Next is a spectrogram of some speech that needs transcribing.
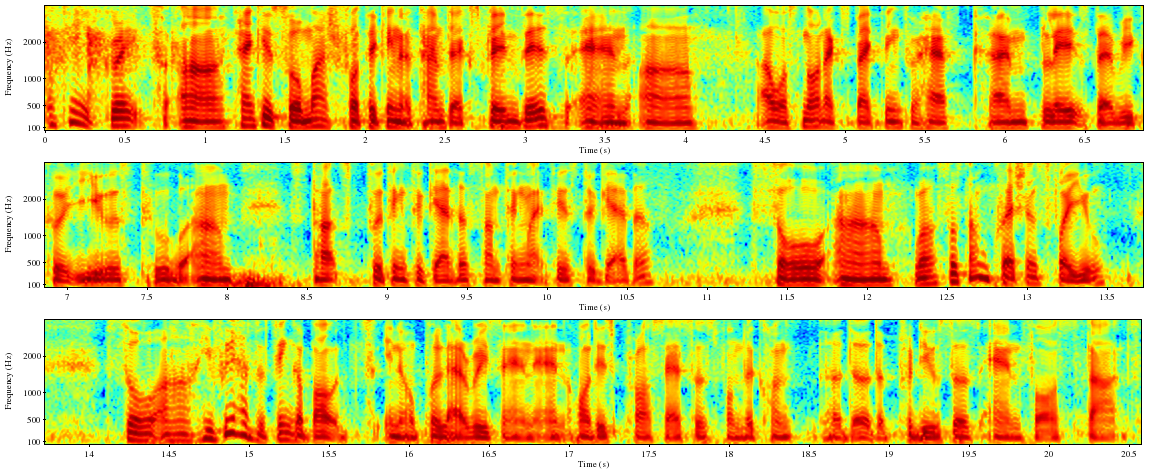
Okay, great. Uh, thank you so much for taking the time to explain this. And uh, I was not expecting to have templates that we could use to um, start putting together something like this together. So, um, well, so some questions for you. So uh, if we have to think about, you know, Polaris and, and all these processes from the, uh, the, the producers and for start,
